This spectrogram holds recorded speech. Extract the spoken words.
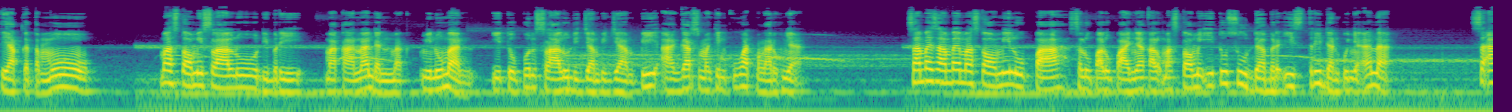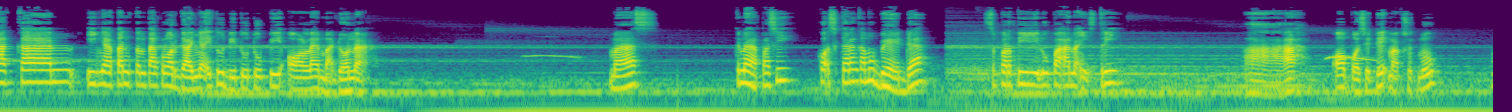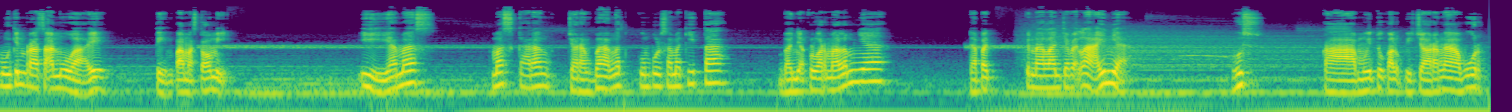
Tiap ketemu, Mas Tommy selalu diberi makanan dan minuman. Itu pun selalu dijampi-jampi agar semakin kuat pengaruhnya. Sampai-sampai Mas Tommy lupa selupa-lupanya kalau Mas Tommy itu sudah beristri dan punya anak Seakan ingatan tentang keluarganya itu ditutupi oleh Mbak Dona Mas, kenapa sih kok sekarang kamu beda? Seperti lupa anak istri? Ah, opo sih dek maksudmu? Mungkin perasaanmu wae. Timpa Mas Tommy. Iya mas. Mas sekarang jarang banget kumpul sama kita. Banyak keluar malamnya. Dapat kenalan cewek lain ya? Hus Kamu itu kalau bicara ngawur.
